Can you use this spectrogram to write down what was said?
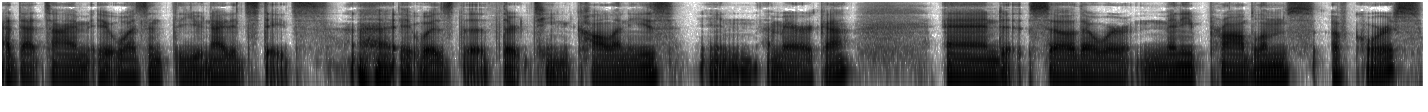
At that time, it wasn't the United States, it was the 13 colonies in America. And so there were many problems, of course.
